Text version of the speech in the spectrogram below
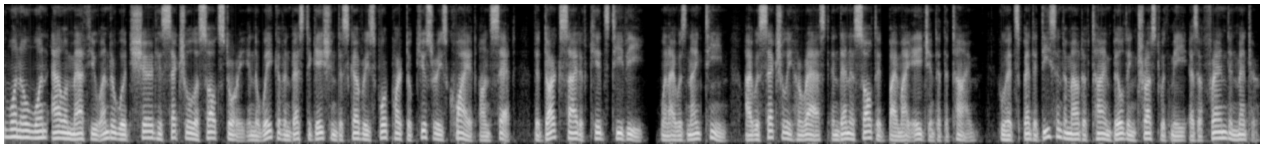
101 Alum Matthew Underwood shared his sexual assault story in the wake of Investigation Discovery's four-part docuseries Quiet on Set, The Dark Side of Kids TV, when I was 19, I was sexually harassed and then assaulted by my agent at the time, who had spent a decent amount of time building trust with me as a friend and mentor,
